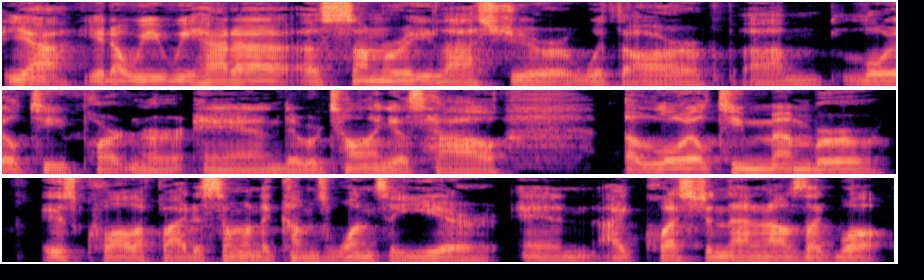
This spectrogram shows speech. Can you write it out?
yeah you know we we had a, a summary last year with our um, loyalty partner and they were telling us how a loyalty member is qualified as someone that comes once a year. And I questioned that and I was like, well,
